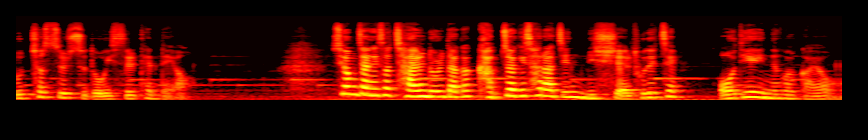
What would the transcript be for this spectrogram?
놓쳤을 수도 있을 텐데요. 수영장에서 잘 놀다가 갑자기 사라진 미셸 도대체 어디에 있는 걸까요?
